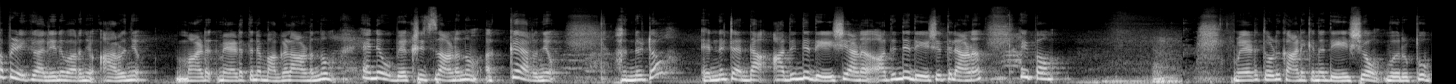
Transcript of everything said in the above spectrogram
അപ്പോഴേക്കും അലീന പറഞ്ഞു അറിഞ്ഞു. മാഡ മേഡത്തിന്റെ മകളാണെന്നും എന്നെ ഉപേക്ഷിച്ചതാണെന്നും ഒക്കെ അറിഞ്ഞു. എന്നിട്ടോ? എന്നിട്ട് എന്താ അതിന്റെ ദേഷ്യമാണ് അതിന്റെ ദേഷ്യത്തിലാണ്. ഇപ്പം മേഡത്തോട് കാണിക്കുന്ന ദേഷ്യവും വെറുപ്പും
